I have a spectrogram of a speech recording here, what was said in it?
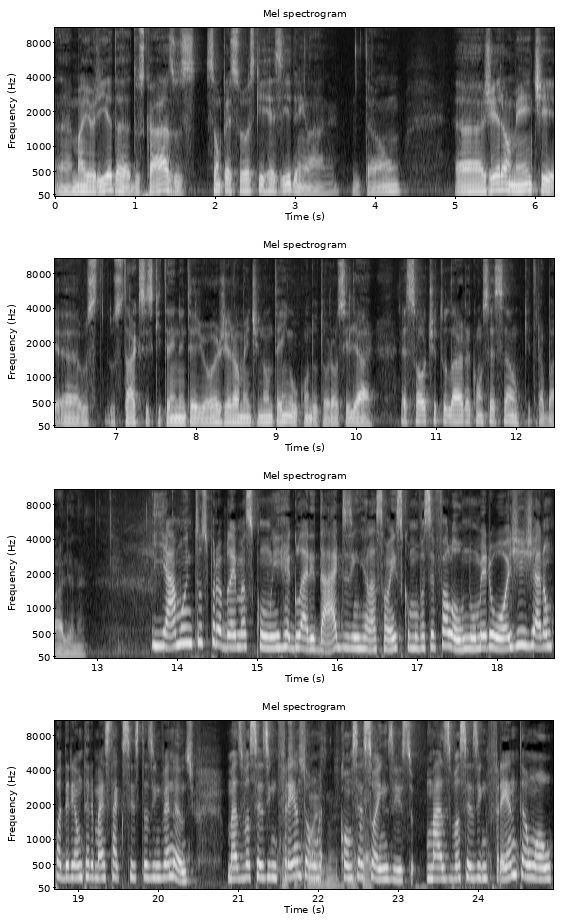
na maioria da, dos casos, são pessoas que residem lá. Né? Então, uh, geralmente, uh, os, os táxis que tem no interior, geralmente não tem o condutor auxiliar. É só o titular da concessão que trabalha, né? E há muitos problemas com irregularidades em relação a isso, como você falou. O número hoje já não poderiam ter mais taxistas em Venâncio. Mas vocês enfrentam. Concessões, né? concessões isso. Mas vocês enfrentam ou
